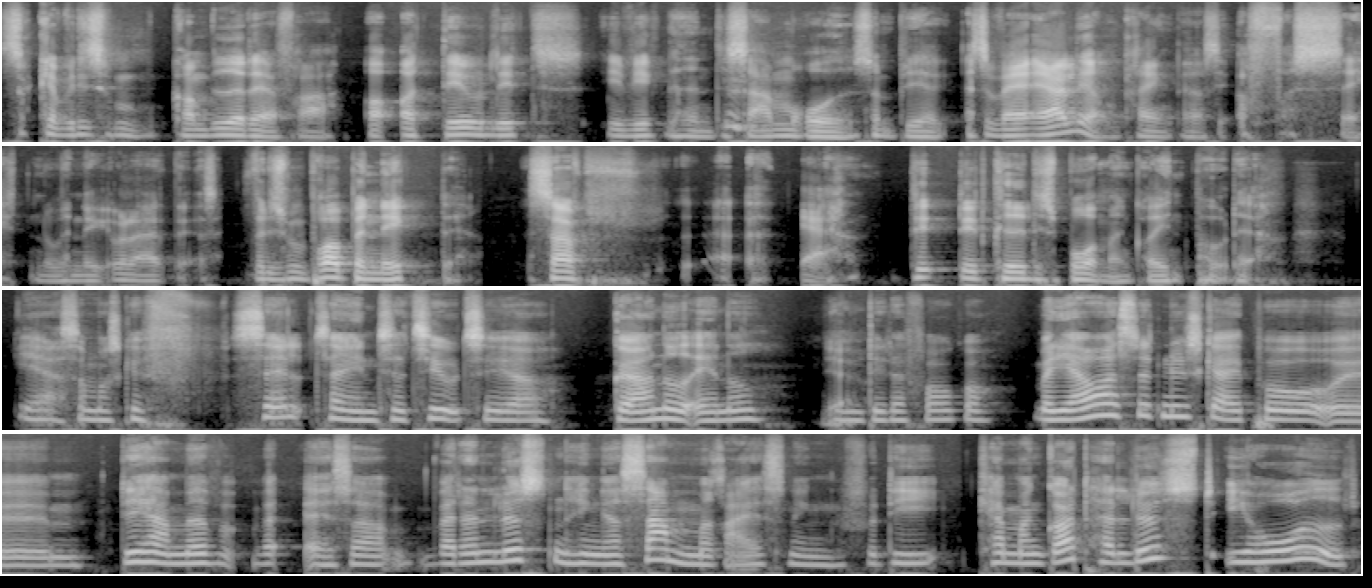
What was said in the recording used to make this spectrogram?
så kan vi ligesom komme videre derfra. Og, og det er jo lidt i virkeligheden det samme råd, som bliver... Altså, vær ærlig omkring det, og sige, åh, oh, for sat nu. Altså, fordi hvis man prøver at benægte det, så ja, det, det er et kedeligt spor, man går ind på der. Ja, så måske selv tage initiativ til at gøre noget andet, ja. end det, der foregår. Men jeg er også lidt nysgerrig på øh, det her med, altså, hvordan lysten hænger sammen med rejsningen. Fordi kan man godt have lyst i hovedet,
